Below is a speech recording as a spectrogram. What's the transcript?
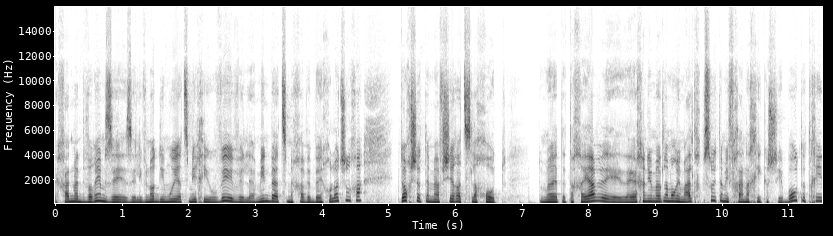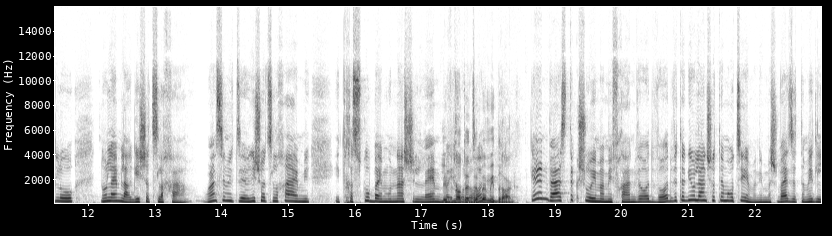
אחד מהדברים זה, זה לבנות דימוי עצמי חיובי ולהאמין בעצמך וביכולות שלך, תוך שאתה מאפשר הצלחות. זאת אומרת, אתה חייב, אה, איך אני אומרת למורים, אל תחפשו את המבחן הכי קשה, בואו תתחילו, תנו להם להרגיש הצלחה. Once הם ירגישו הצלחה, הם יתחזקו באמונה שלהם ביכולות. לבנות את זה במדרג. כן, ואז תקשו עם המבחן ועוד ועוד, ותגיעו לאן שאתם רוצים. אני משווה את זה תמיד ל...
